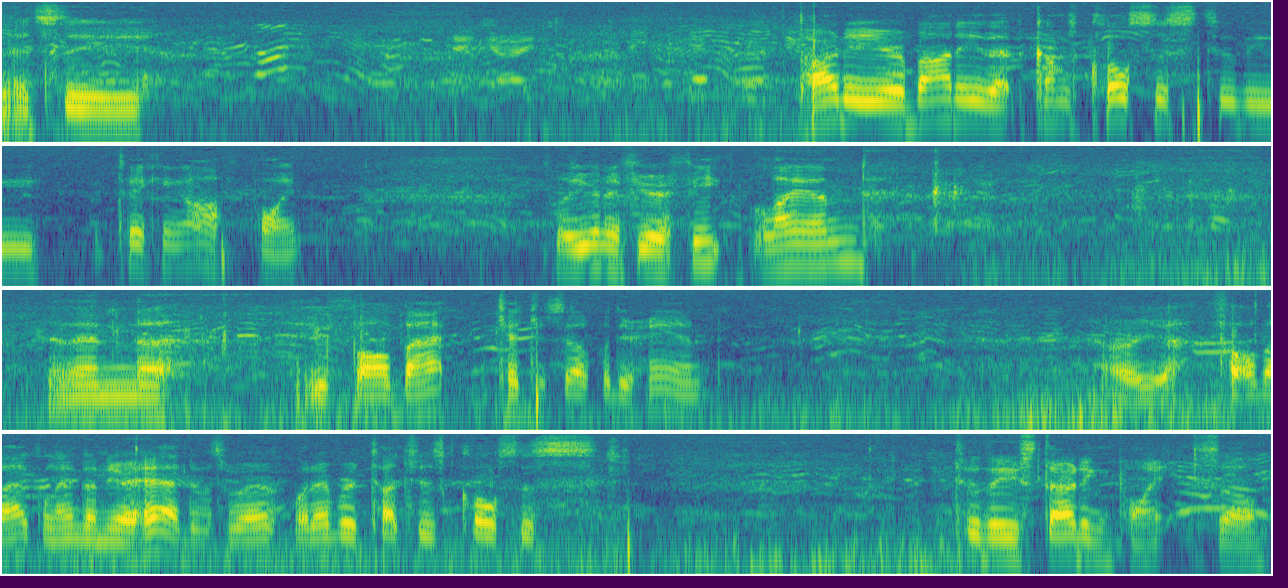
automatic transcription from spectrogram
It's the part of your body that comes closest to the taking off point. So even if your feet land and then uh, you fall back, catch yourself with your hand, or you fall back, land on your head, it's where whatever touches closest to the starting point. So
